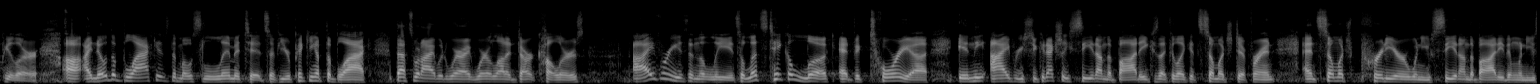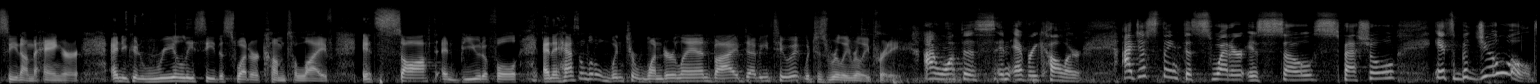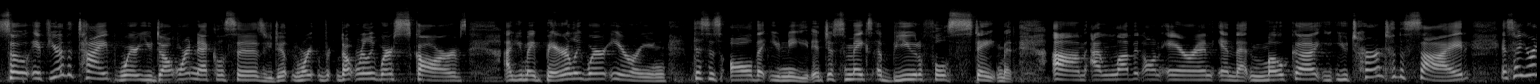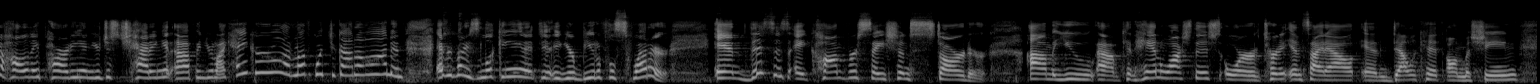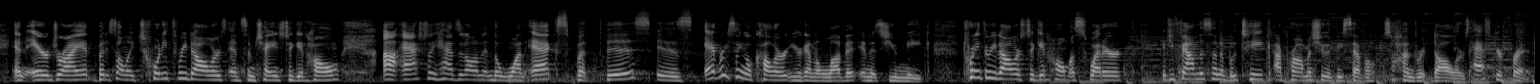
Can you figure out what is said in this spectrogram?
Uh, I know the black is the most limited. So if you're picking up the black, that's what I would wear. I wear a lot of dark colors. Ivory is in the lead. So let's take a look at Victoria in the ivory so you can actually see it on the body because I feel like it's so much different and so much prettier when you see it on the body than when you see it on the hanger. And you can really see the sweater come to life. It's soft and beautiful and it has a little winter wonderland vibe, Debbie, to it, which is really, really pretty. I want this in every color. I just think the sweater is so special. It's bejeweled. So if you're the type where you don't wear necklaces, you don't, really wear scarves, uh, you may barely wear earring, this is all that you need. It just makes a beautiful statement. Um, I love it on Erin in that mocha. You, turn to the side, and so you're at a holiday party and you're just chatting it up, and you're like, hey girl, I love what you got on, and everybody's looking at your beautiful sweater. And this is a conversation starter. Um, you um, can hand wash this or turn it inside out and delicate on machine and air dry it, but it's only $23 and some change to get home. Uh, Ashley has it on in the 1X, but this is every single color. You're going to love it, and it's unique. $23 to get home a sweater. If you found this in a boutique, I promise you it'd be $700. Ask your friend.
